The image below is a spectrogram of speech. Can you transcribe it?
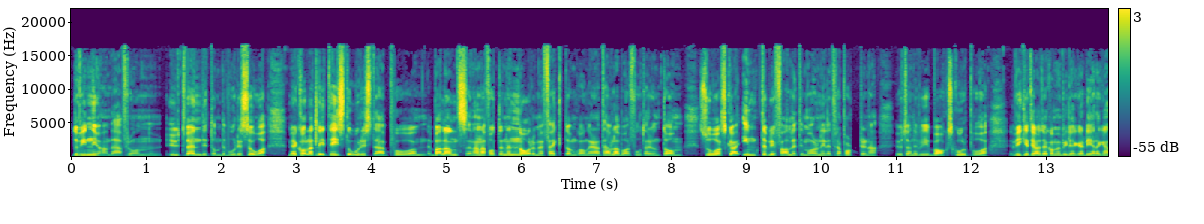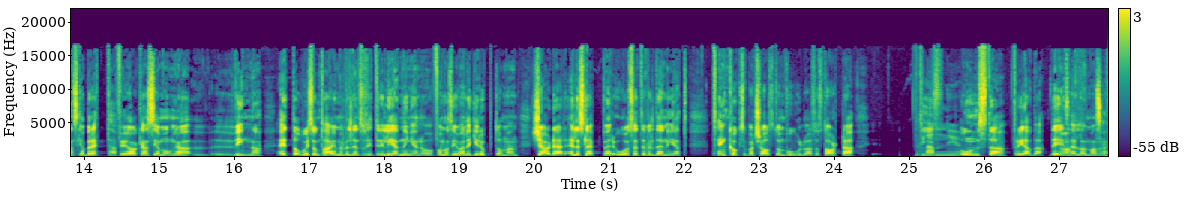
då vinner ju han det här från utvändigt om det vore så. Men jag har kollat lite historiskt där på balansen. Han har fått en enorm effekt de gånger han tävlar barfota runt om. Så ska inte bli fallet imorgon enligt rapporterna, utan det blir bakskor på. Vilket gör att jag kommer vilja gardera ganska brett här, för jag kan se många eh, vinna. Ett Always On Time är väl den som sitter i ledningen och får man se hur man lägger upp dem. Man kör där eller släpper, oavsett är väl den het. Tänk också på att Charleston Volo alltså starta tis- onsdag, fredag. Det är sällan man ser.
